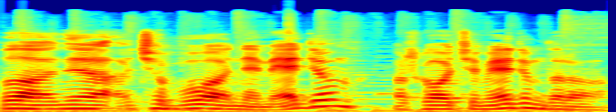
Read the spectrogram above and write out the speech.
Pala, ne, čia buvo ne medium? Aš galvoju, čia medium darau.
